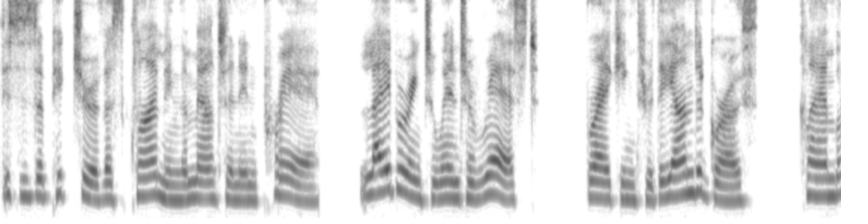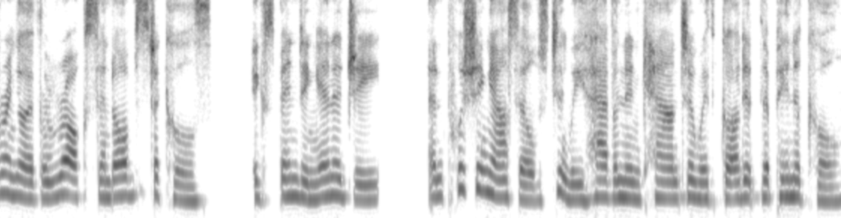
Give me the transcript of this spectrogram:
This is a picture of us climbing the mountain in prayer, laboring to enter rest, breaking through the undergrowth, clambering over rocks and obstacles, expending energy, and pushing ourselves till we have an encounter with God at the pinnacle.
